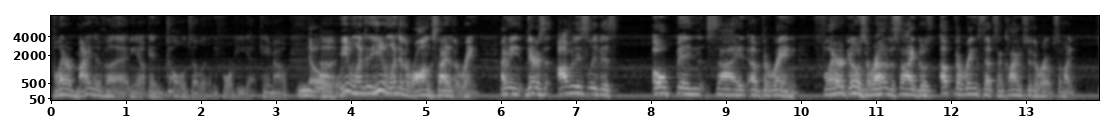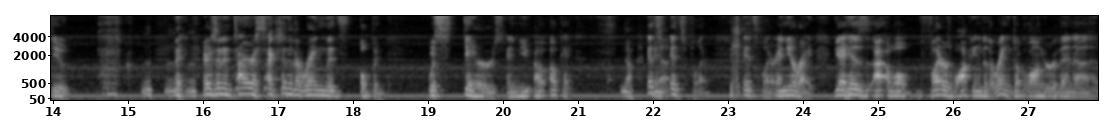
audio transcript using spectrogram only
Flair might have, uh, you know, indulged a little before he uh, came out. No. uh, he even went to he even went to the wrong side of the ring. I mean, there's obviously this open side of the ring. Flair goes around the side, goes up the ring steps, and climbs through the ropes. I'm like, dude, there's an entire section of the ring that's open with stairs, and you. Oh, okay. No, It's yeah. it's Flair. It's Flair, and you're right. Yeah, his uh, well, Flair's walking to the ring took longer than uh,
